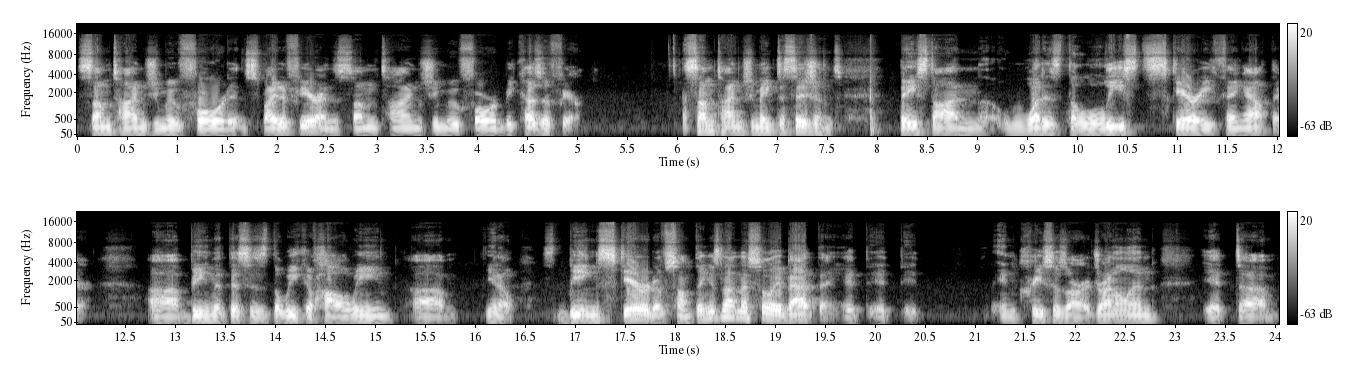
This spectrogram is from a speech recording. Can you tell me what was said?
sometimes you move forward in spite of fear, and sometimes you move forward because of fear sometimes you make decisions based on what is the least scary thing out there. Uh, being that this is the week of Halloween, um, you know, being scared of something is not necessarily a bad thing. It it, it increases our adrenaline. It um,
